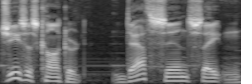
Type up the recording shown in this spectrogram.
Jesus conquered death, sin, Satan,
